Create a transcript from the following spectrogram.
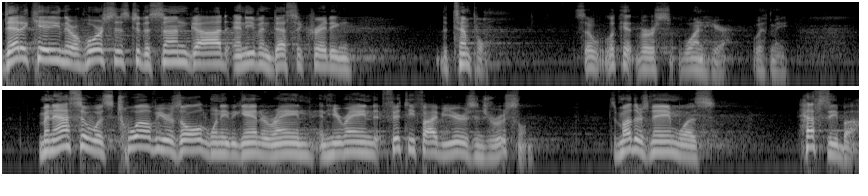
dedicating their horses to the sun god, and even desecrating the temple. So look at verse 1 here with me. Manasseh was 12 years old when he began to reign, and he reigned 55 years in Jerusalem. His mother's name was Hephzibah.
